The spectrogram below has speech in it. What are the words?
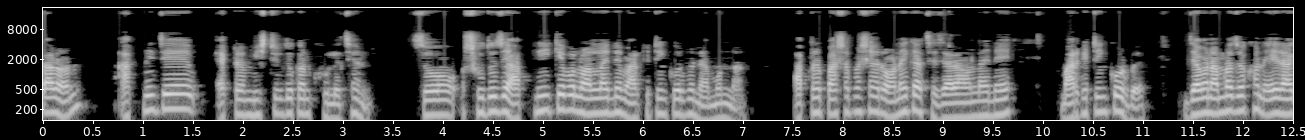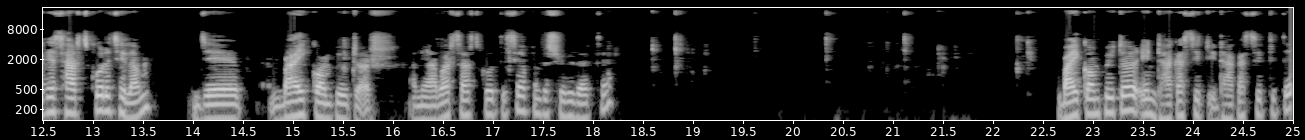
কারণ আপনি যে একটা মিষ্টির দোকান খুলেছেন সো শুধু যে আপনি কেবল অনলাইনে মার্কেটিং করবেন এমন না, আপনার পাশাপাশি আর অনেক আছে যারা অনলাইনে মার্কেটিং করবে। যেমন আমরা যখন এর আগে সার্চ করেছিলাম যে বাই কম্পিউটার আমি আবার সার্চ করতেছি আপনাদের সুবিধার্থে। Buy computer in Dhaka city Dhaka সিটিতে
